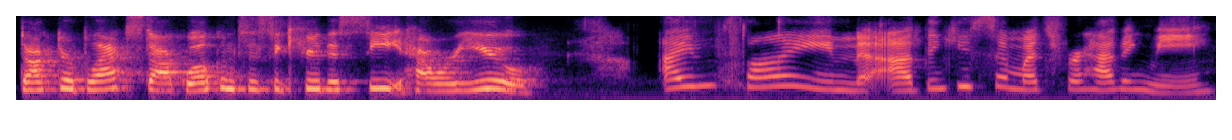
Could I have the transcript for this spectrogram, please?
Dr. Blackstock, welcome to Secure the Seat. How are you? I'm fine. Uh, thank you so much for having me.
